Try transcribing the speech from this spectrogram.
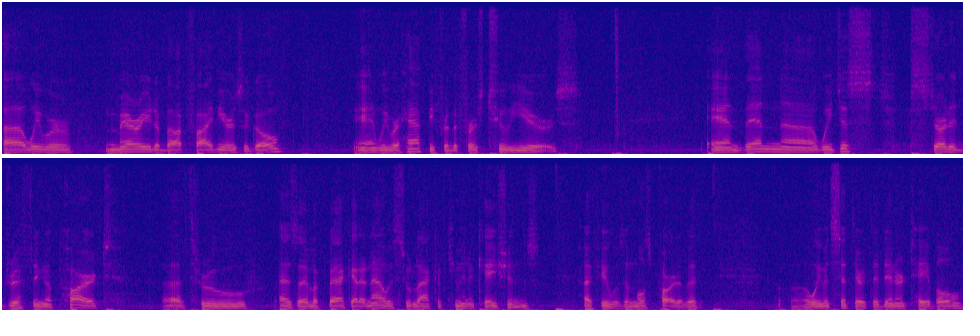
Uh, we were married about five years ago, and we were happy for the first two years. And then uh, we just started drifting apart uh, through, as I look back at it now, was through lack of communications, I feel was the most part of it. Uh, we would sit there at the dinner table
